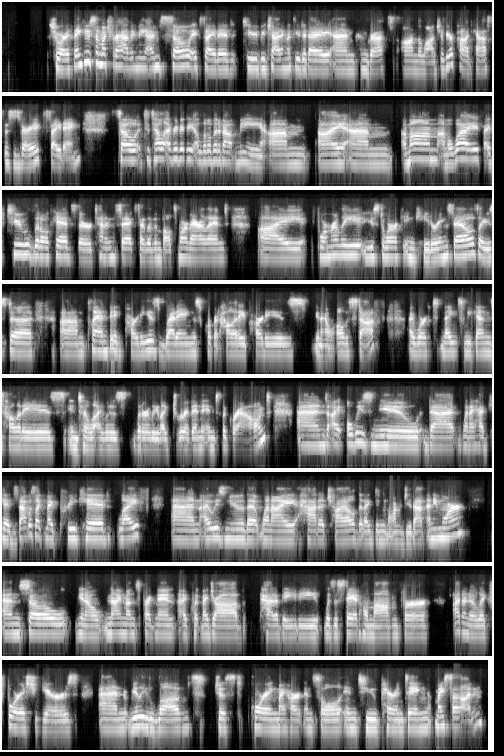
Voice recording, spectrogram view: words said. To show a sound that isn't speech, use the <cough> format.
Sure. Thank you so much for having me. I'm so excited to be chatting with you today and congrats on the launch of your podcast. This is very exciting. So, to tell everybody a little bit about me, um, I am a mom, I'm a wife, I have two little kids. They're 10 and 6. I live in Baltimore, Maryland. I formerly used to work in catering sales. I used to um, plan big parties, weddings, corporate holiday parties, you know, all the stuff. I worked nights, weekends, holidays until I was literally like driven into the ground. And I always knew that when I had kids, that was like my pre kid life. And I always knew that when I had a child that I didn't want to do that anymore. And so, you know, nine months pregnant, I quit my job, had a baby, was a stay at home mom for, I don't know, like four ish years, and really loved just pouring my heart and soul into parenting my son.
